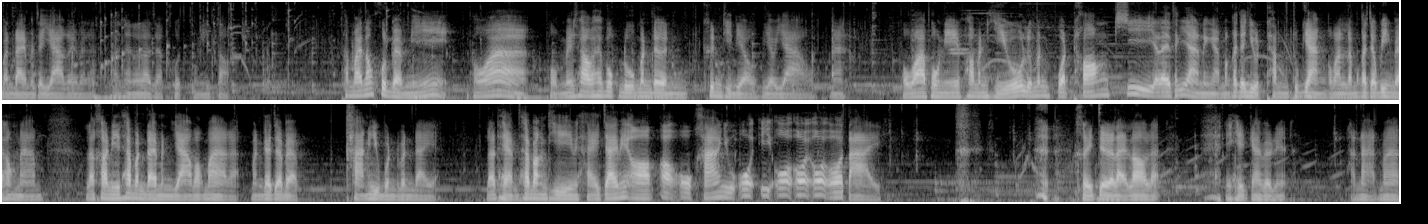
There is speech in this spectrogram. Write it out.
บันไดมันจะยาวเกินไปแล้วเพราะฉะนั้นเราจะขุดตรงนี้ต่อทำไมต้องขุดแบบนี้ เพราะว่าผมไม่ชอบให้พวกดูมันเดินขึ้นทีเดียวยาวๆนะ เพราะว่าพวกนี้พอมันหิวหรือมันปวดท้องขี้อะไรสักอย่างหนึ่งอะมันก็จะหยุดทำทุกอย่างของมันแล้วมันก็จะวิ่งไปห้องน้ำแล้วคราวนี้ถ้าบันไดมันยาวมากๆอะ มันก็จะแบบค้างอยู่บนบันไดอะ แล้วแถมถ้าบางทีหายใจไม่ออกอ้อโอ้ค้างอยู่โอ้ยโอ้ยโอ้ยโอ้ยตาย เคยเจอหลายรอบแล้วไอเหตุการณ์แบบนี้อนาถมาก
